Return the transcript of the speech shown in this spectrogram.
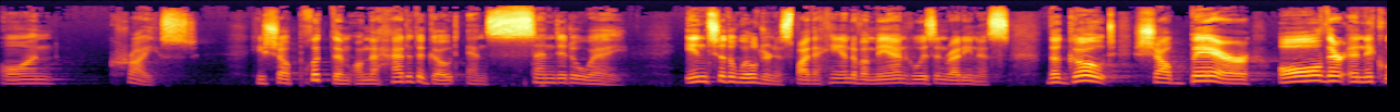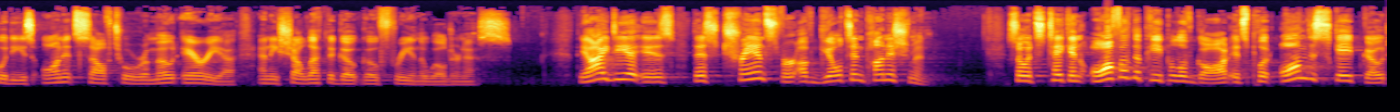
on Christ. He shall put them on the head of the goat and send it away into the wilderness by the hand of a man who is in readiness. The goat shall bear all their iniquities on itself to a remote area, and he shall let the goat go free in the wilderness. The idea is this transfer of guilt and punishment. So it's taken off of the people of God, it's put on the scapegoat,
